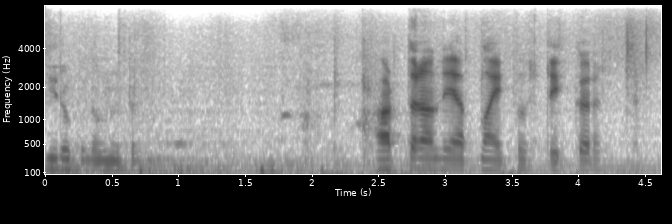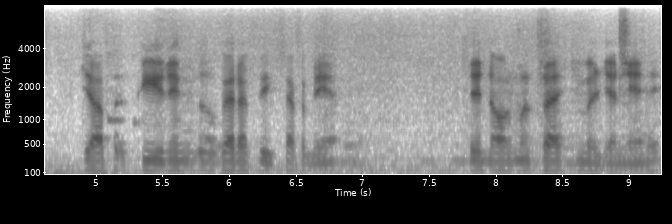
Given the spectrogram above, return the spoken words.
0 ਕਿਲੋਮੀਟਰ ਹਰ ਤਰ੍ਹਾਂ ਦੇ ਆਪਾਂ ਇੱਥੋਂ ਸਟicker ਜਾਂ ਫਿਰ ਕੀ ਰਿੰਗਸ ਵਗੈਰਾ ਖਰੀਦ ਸਕਦੇ ਆ ਤੇ ਨਾਰਮਲ ਪ੍ਰਾਈਸ ਮਿਲ ਜਾਂਦੇ ਆ ਇਹ।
